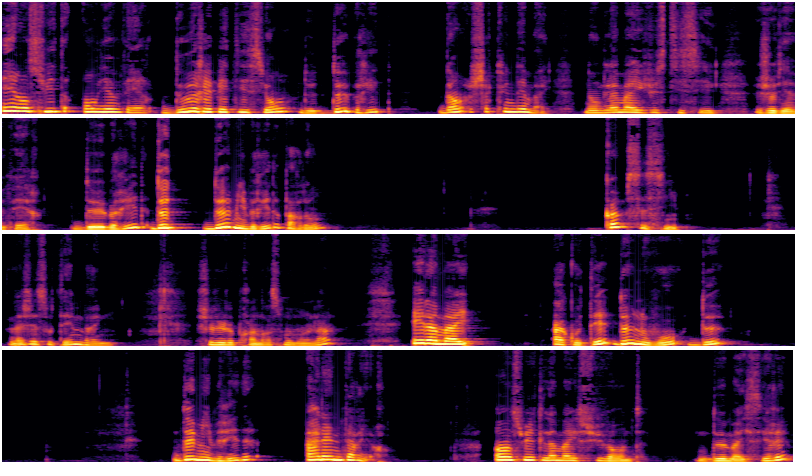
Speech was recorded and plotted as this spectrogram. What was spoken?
Et ensuite, on vient faire deux répétitions de deux brides dans chacune des mailles. Donc la maille juste ici, je viens faire deux brides, deux demi-brides, pardon. Comme ceci. Là, j'ai sauté un brin. Je vais le prendre à ce moment-là. Et la maille à côté, de nouveau, deux demi-brides à l'intérieur. Ensuite, la maille suivante, deux mailles serrées.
